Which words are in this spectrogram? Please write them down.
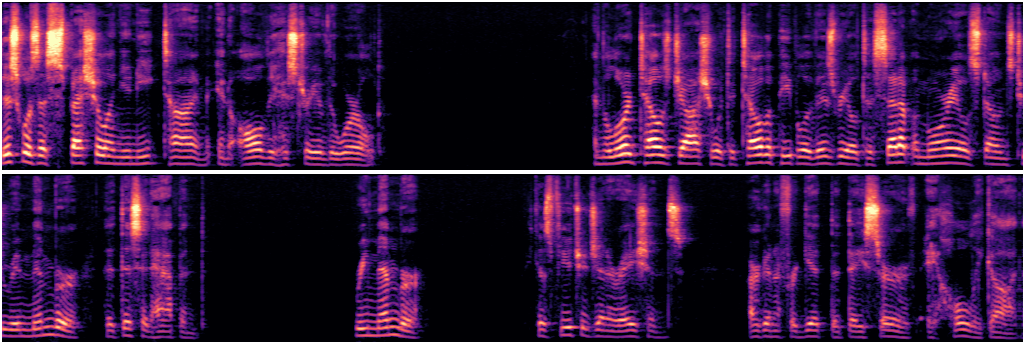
This was a special and unique time in all the history of the world. And the Lord tells Joshua to tell the people of Israel to set up memorial stones to remember that this had happened. Remember, because future generations are going to forget that they serve a holy God.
